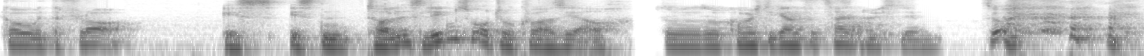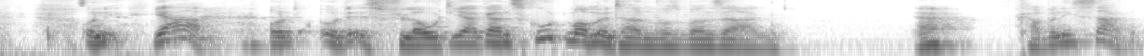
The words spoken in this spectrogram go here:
go with the flow. Ist, ist ein tolles Lebensmotto quasi auch. So, so komme ich die ganze Zeit durchs Leben. So. und ja, und, und es float ja ganz gut momentan, muss man sagen. Ja. Kann man nicht sagen.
